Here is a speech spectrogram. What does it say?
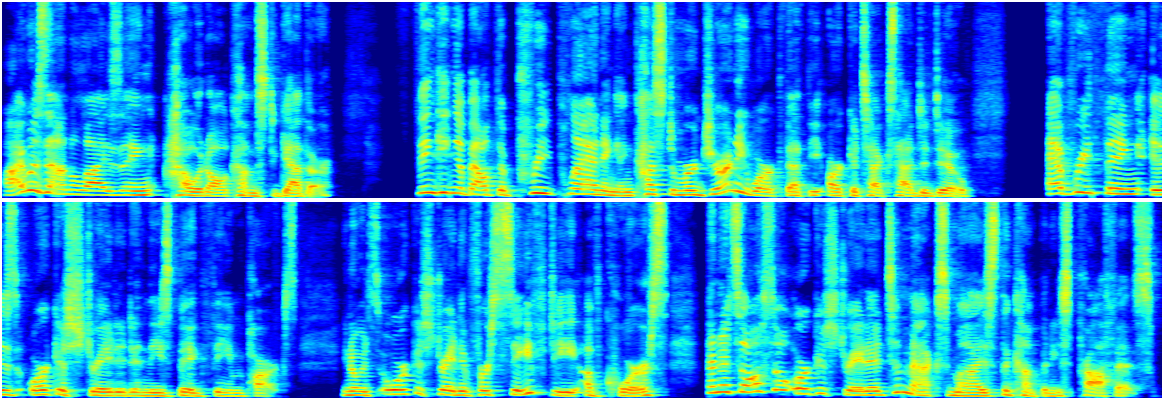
I was analyzing how it all comes together, thinking about the pre planning and customer journey work that the architects had to do. Everything is orchestrated in these big theme parks. You know, it's orchestrated for safety, of course, and it's also orchestrated to maximize the company's profits.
